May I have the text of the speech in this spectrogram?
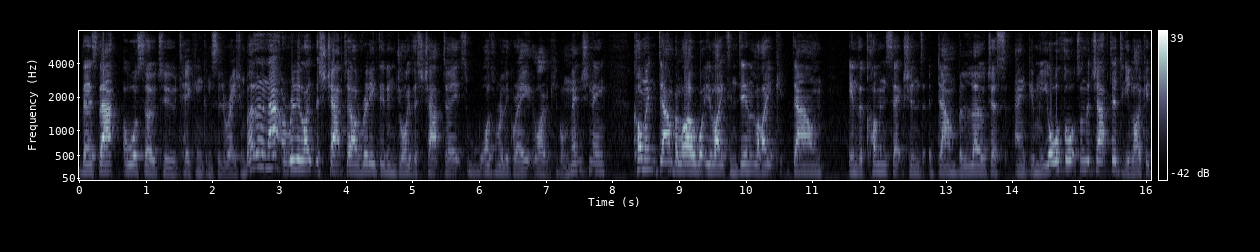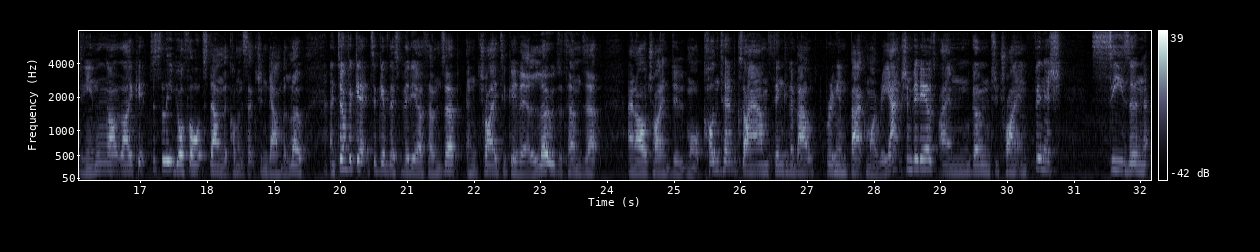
there's that also to take in consideration. But other than that, I really like this chapter. I really did enjoy this chapter. It was really great, like I keep on mentioning. Comment down below what you liked and didn't like down in the comment sections down below. Just and give me your thoughts on the chapter. Do you like it? Do you not like it? Just leave your thoughts down in the comment section down below. And don't forget to give this video a thumbs up and try to give it loads of thumbs up. And I'll try and do more content because I am thinking about bringing back my reaction videos. I'm going to try and finish season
